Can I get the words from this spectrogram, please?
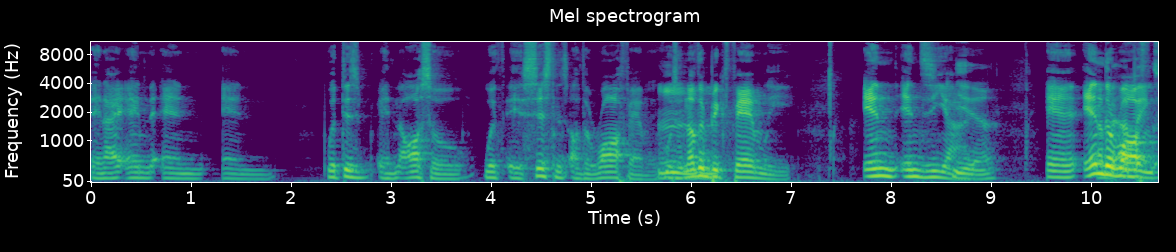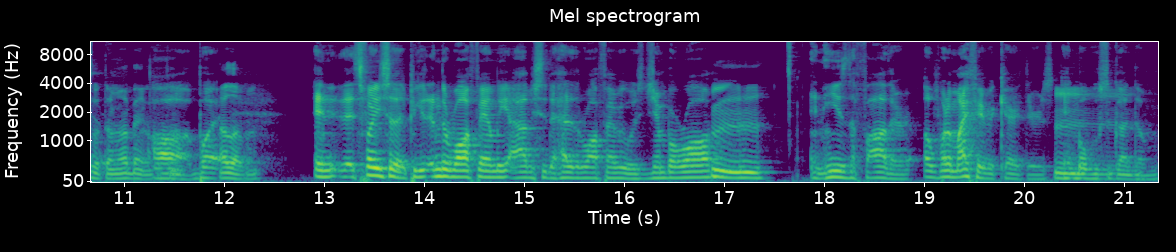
and I and and and with this, and also with the assistance of the Ral family, who's another big family in in Zeon, Yeah, and in the I, Ral, I bangs with them. I bangs with uh, them. but I love them. and it's funny you said that because in the Ral family, obviously the head of the Ral family was Jimba Ral, Mm-hmm. and he is the father of one of my favorite characters in Mobile Suit Gundam,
